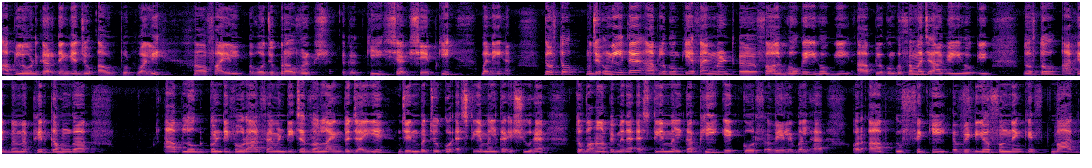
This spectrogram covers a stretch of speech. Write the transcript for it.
अपलोड कर देंगे जो आउटपुट वाली फ़ाइल वो जो ब्राउज़र की शेप की बनी है। दोस्तों, मुझे उम्मीद है आप लोगों की असाइनमेंट सॉल्व हो गई होगी, आप लोगों को समझ आ गई होगी। दोस्तों, आखिर में मैं फिर कहूँगा आप लोग 24 four hour seven teachers online पे जाइए। जिन बच्चों को एस का इश्यू है तो वहाँ पे मेरा एस का भी एक कोर्स अवेलेबल है। और आप उसकी वीडियो सुनने के बाद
